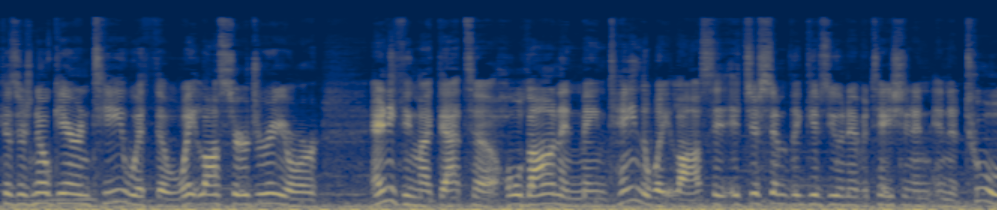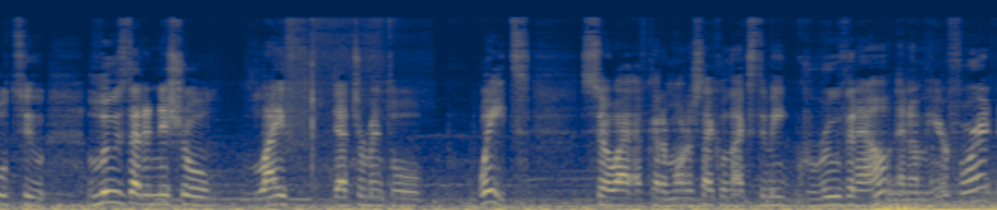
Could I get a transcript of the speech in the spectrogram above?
because there's no guarantee with the weight loss surgery or anything like that to hold on and maintain the weight loss. It, it just simply gives you an invitation and, and, a tool to lose that initial life detrimental weights. So I, have got a motorcycle next to me grooving out and I'm here for it.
